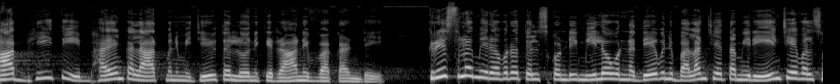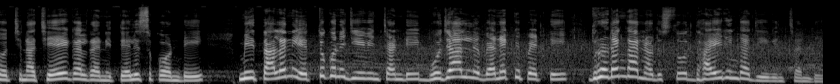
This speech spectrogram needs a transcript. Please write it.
ఆ భీతి భయంకల ఆత్మని మీ జీవితంలోనికి రానివ్వకండి. క్రీస్తులో మీరెవరో తెలుసుకోండి మీలో ఉన్న దేవుని బలం చేత మీరు ఏం చేయవలసి వచ్చినా చేయగలరని తెలుసుకోండి. మీ తలని ఎత్తుకుని జీవించండి భుజాలను వెనక్కి పెట్టి దృఢంగా నడుస్తూ ధైర్యంగా జీవించండి.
